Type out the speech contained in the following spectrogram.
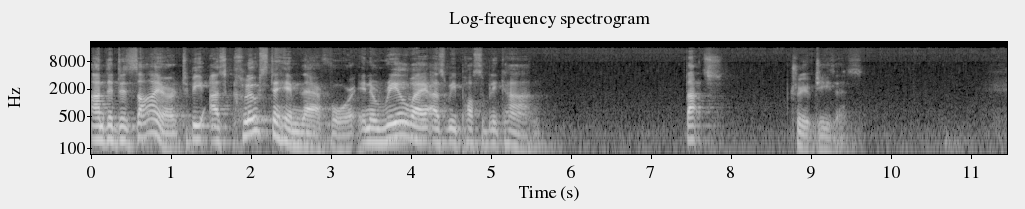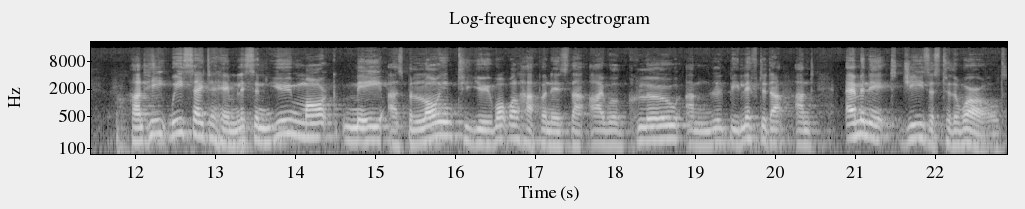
and the desire to be as close to Him, therefore, in a real way as we possibly can. That's true of Jesus. And he, we say to him, Listen, you mark me as belonging to you. What will happen is that I will glow and be lifted up and emanate Jesus to the world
